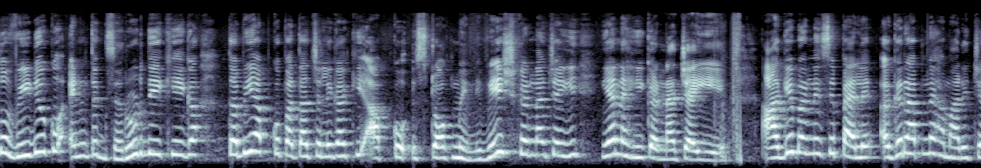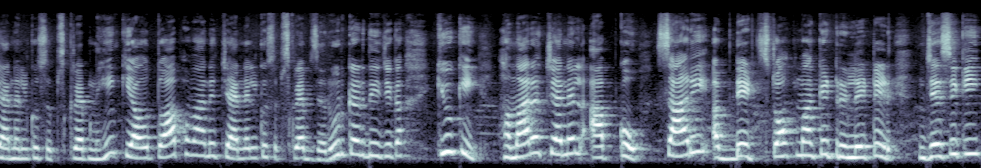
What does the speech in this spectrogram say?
तो वीडियो को एंड तक ज़रूर देखिएगा, तभी आपको पता चलेगा कि आपको स्टॉक में निवेश करना चाहिए या नहीं करना चाहिए। आगे बढ़ने से पहले, अगर आपने हमारे चैनल को सब्सक्राइब नहीं किया हो तो आप हमारे चैनल को सब्सक्राइब ज़रूर कर दीजिएगा, क्योंकि हमारा चैनल आपको सारी अपडेट स्टॉक मार्केट रिलेटेड जैसे कि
